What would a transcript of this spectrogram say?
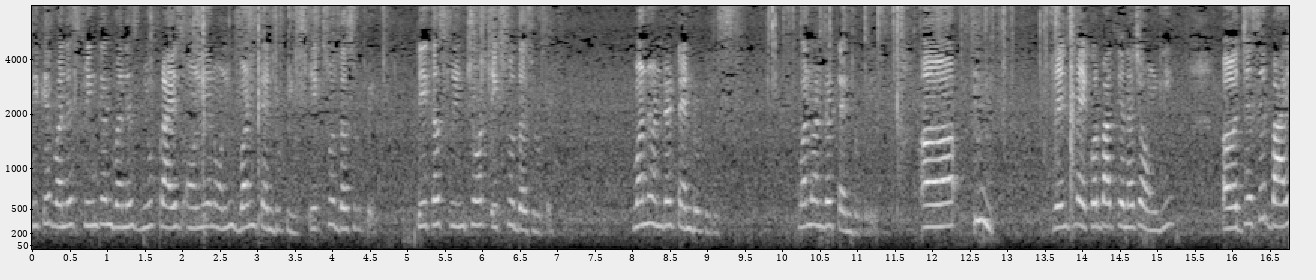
ठीक है? One is pink and one is blue price only and only one ten rupees एक सौ दस रुपए। टेक अ स्क्रीन शॉट एक सौ दस रुपए। One hundred ten rupees one hundred ten rupees friends मैं एक और बात कहना चाहूँगी। Uh, जैसे बाय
